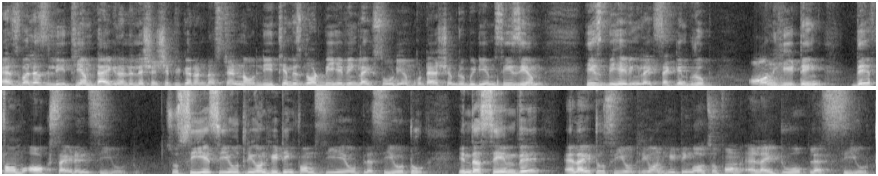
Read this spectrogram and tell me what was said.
as well as lithium diagonal relationship you can understand now lithium is not behaving like sodium potassium rubidium caesium He is behaving like second group. On heating, they form oxide and CO2. So CaCO3 on heating forms CaO plus CO2. In the same way, Li2CO3 on heating also form Li2O plus CO2.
